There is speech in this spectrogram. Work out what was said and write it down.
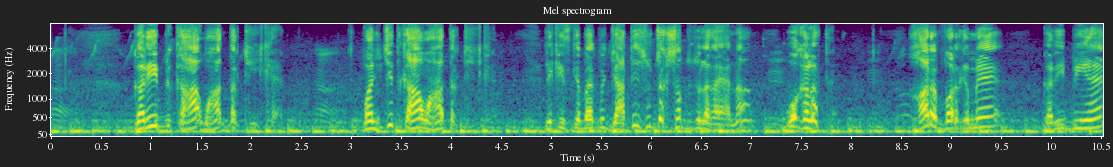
हाँ। गरीब कहा वहाँ तक ठीक है। हाँ। वंचित कहा वहाँ तक ठीक है। लेकिन इसके बाद में जाति सूचक शब्द जो लगाया ना वो गलत है। हर वर्ग में गरीब भी हैं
